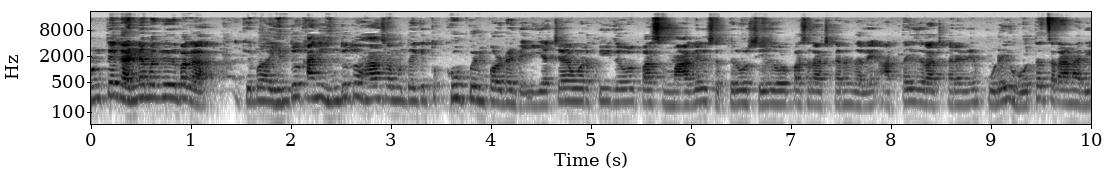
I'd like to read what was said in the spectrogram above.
मग ते घडण्यामध्ये बघा की बा हिंदू आणि हिंदुत्व हा समुदाय की तो खूप इम्पॉर्टंट आहे. याच्यावरती जवळपास मागील सत्तर वर्षी जवळपास राजकारण झाले. आत्ताही राजकारण आहे. पुढेही होतच राहणारी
